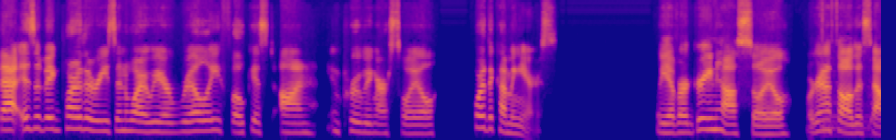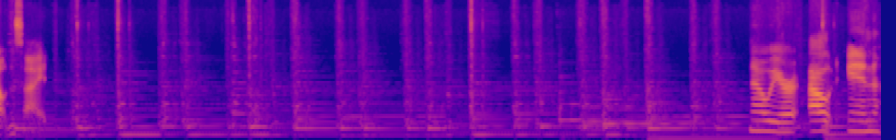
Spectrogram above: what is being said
that is a big part of the reason why we are really focused on improving our soil for the coming years. We have our greenhouse soil. We're going to thaw this out inside. Now we are out in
